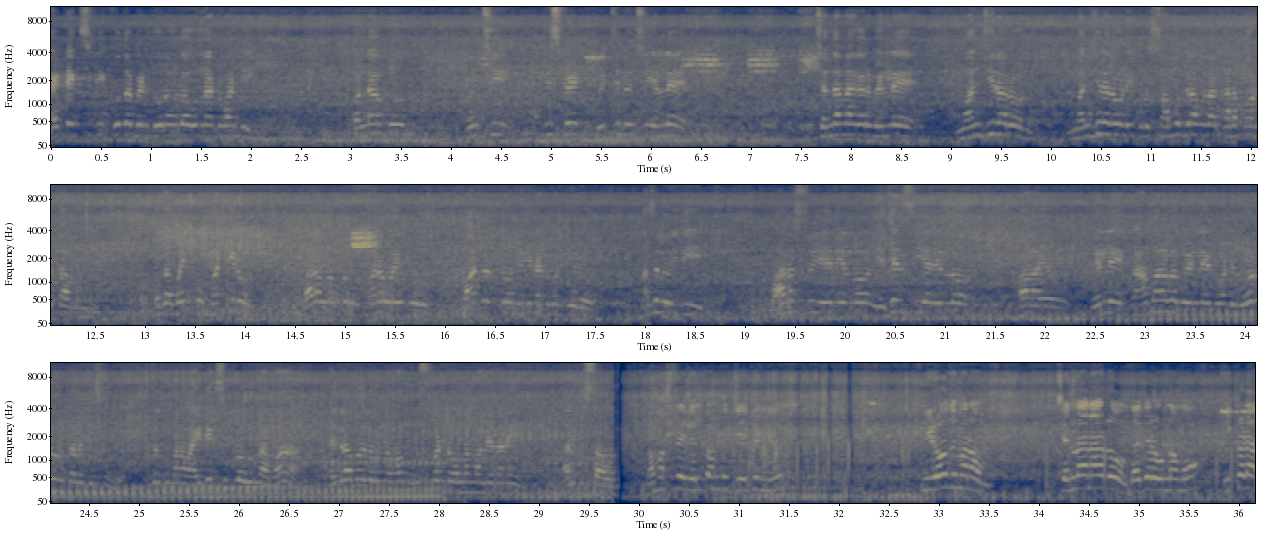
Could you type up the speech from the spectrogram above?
Hitech city కూతపేట దూరంలో ఉన్నటువంటి కొండాపూర్ నుంచి అఫీస్పేట్ బ్రిడ్జ్ నుంచి వెళ్ళే చందనగర్ వెళ్ళే మంజిల రోడ్డు మంజిల రోడ్ ఇప్పుడు సముద్రంలా కనపడుతూ ఉంది. ఒకవైపు మట్టి రోడ్ మరోవైపు మరోవైపు వాటర్తో నిండినటువంటి రోడ్. అసలు ఇది ఫారెస్ట్ ఏరియాలో ఏజెన్సీ ఏరియాలో వెళ్ళే గ్రామాలకు వెళ్ళేటువంటి రోడ్డును కనిపిస్తుంది అసలు మనం హైటెక్ సిటీలో ఉన్నామా? హైదరాబాద్లో ఉన్నామా? మున్సిపాలిటీలో ఉన్నామా? లేదని అనిపిస్తా ఉంది. నమస్తే వెల్కమ్ టు జేపీ న్యూస్. ఈరోజు మనం చందానారు దగ్గర ఉన్నాము. ఇక్కడ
